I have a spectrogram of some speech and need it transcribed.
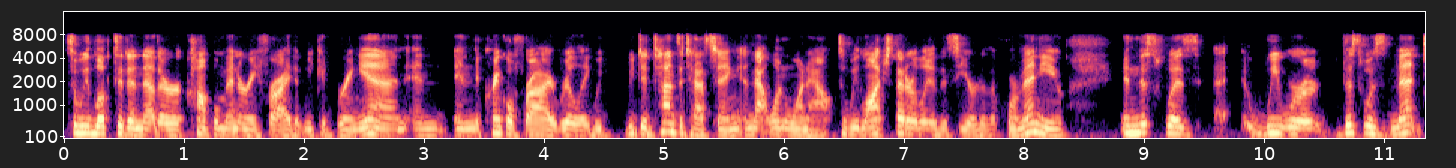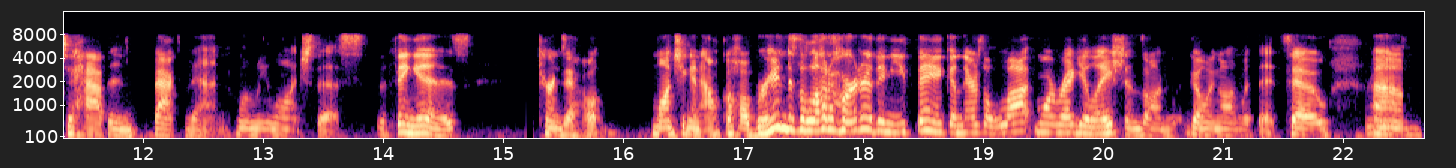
So we looked at another complementary fry that we could bring in and and the crinkle fry really we, we did tons of testing and that one won out. So we launched that earlier this year to the core menu and this was we were this was meant to happen back then when we launched this. The thing is turns out launching an alcohol brand is a lot harder than you think and there's a lot more regulations on going on with it. So um,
